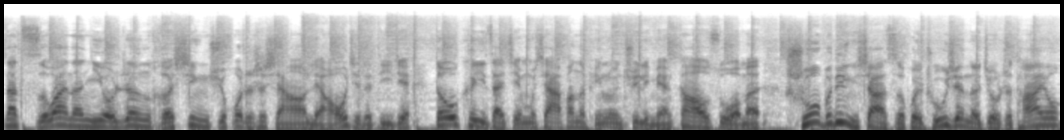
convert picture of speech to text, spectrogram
那此外呢，你有任何兴趣或者是想要了解的 DJ，都可以在节目下方的评论区里面告诉我们，说不定下次会出现的就是他哟。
